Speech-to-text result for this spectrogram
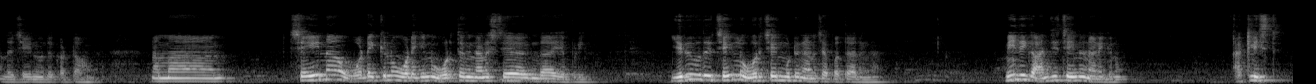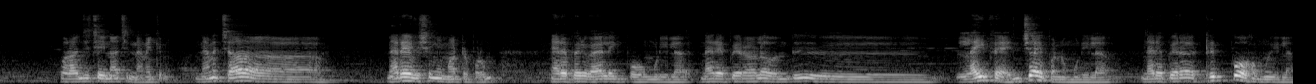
அந்த செயின் வந்து கட் ஆகும். நம்ம செயினை உடைக்கணும் உடைக்கணும் ஒருத்தங்க நினச்சிட்டே இருந்தால் எப்படி? இருபது செயினில் ஒரு செயின் மட்டும் நினச்சா பத்தாதுங்க. மீதிக்கு அஞ்சு செயின்னு நினைக்கணும். அட்லீஸ்ட் ஒரு அஞ்சு செயினாச்சும் நினைக்கணும். நினச்சா நிறைய விஷயங்கள் மாற்றப்படும். நிறைய பேர் வேலைக்கு போக முடியல. நிறைய பேரால் வந்து லைஃப்பை என்ஜாய் பண்ண முடியல. நிறைய பேரால் ட்ரிப் போக முடியல.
